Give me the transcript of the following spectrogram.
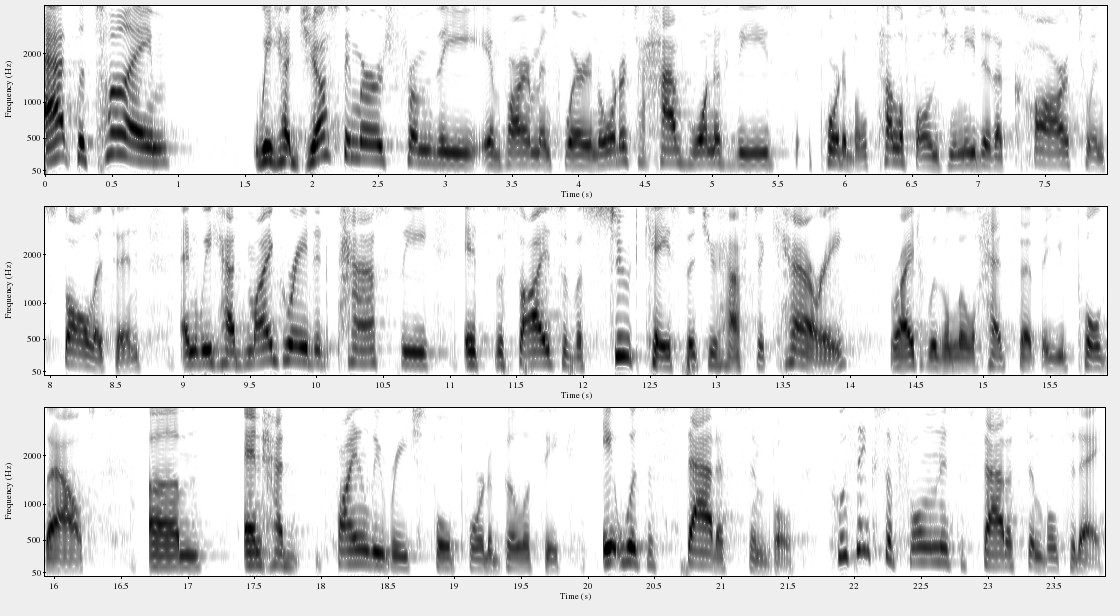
at the time, we had just emerged from the environment where in order to have one of these portable telephones, you needed a car to install it in. And we had migrated past the, it's the size of a suitcase that you have to carry, right, with a little headset that you pulled out, um, and had finally reached full portability. It was a status symbol. Who thinks a phone is a status symbol today?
